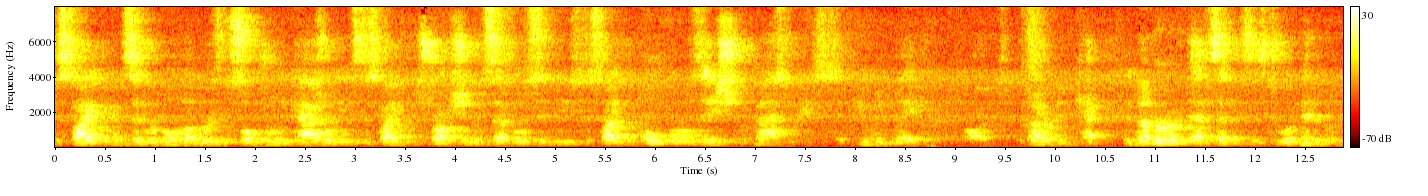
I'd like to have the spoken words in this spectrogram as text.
Despite the considerable numbers of soldierly casualties, despite the destruction of several cities, despite the pulverization of masterpieces of human labor and art, the government kept the number of death sentences to a minimum,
